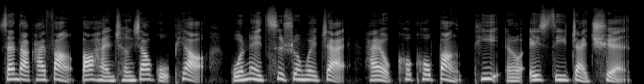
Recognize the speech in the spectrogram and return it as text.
三大开放包含承销股票、国内次顺位债，还有 COCO 棒 TLAC 债券。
